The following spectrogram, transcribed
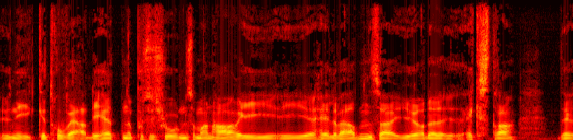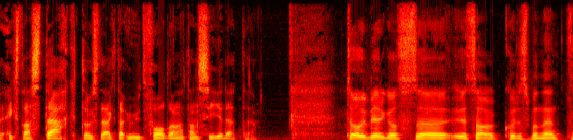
unike troverdigheten og posisjonen som han har i, i hele verden, så gjør det ekstra, det ekstra sterkt og sterkt utfordrende at han sier dette. Tove Bjørgaas, USA-korrespondent.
